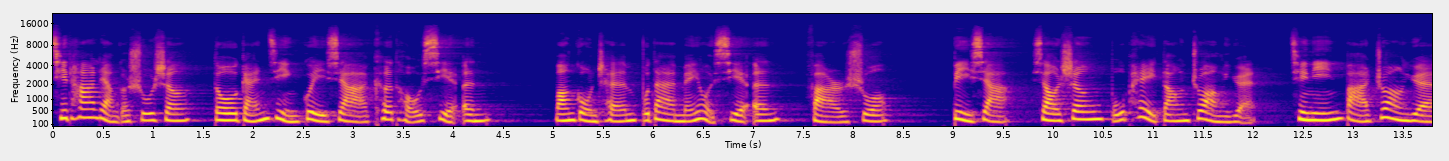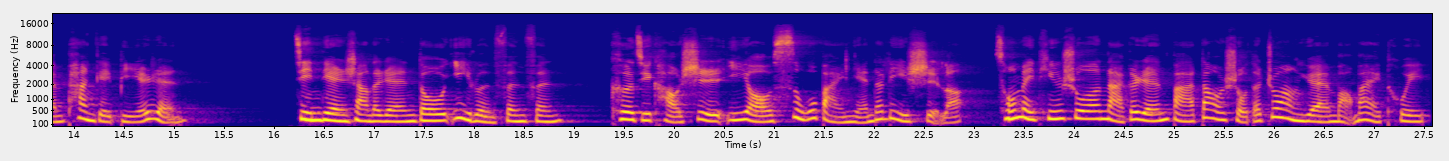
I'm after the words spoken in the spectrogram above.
其他两个书生都赶紧跪下磕头谢恩。王拱辰不但没有谢恩，反而说。陛下，小生不配当状元，请您把状元判给别人。金殿上的人都议论纷纷。科举考试已有四五百年的历史了，从没听说哪个人把到手的状元往外推，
